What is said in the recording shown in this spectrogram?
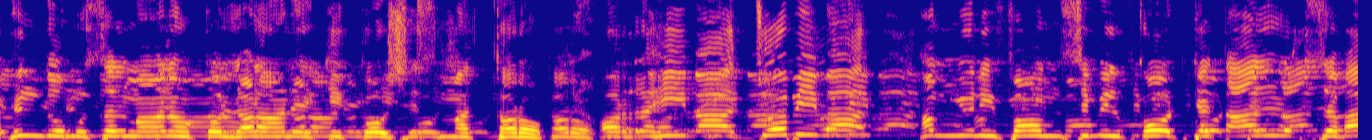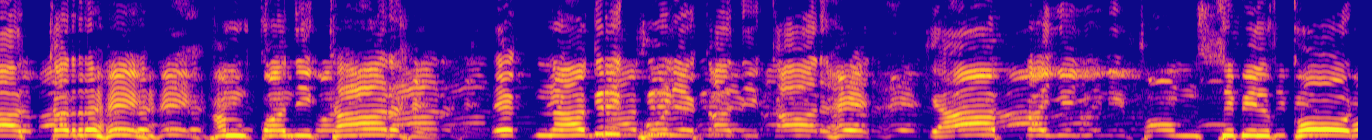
हिंदू मुसलमानों को लड़ाने की कोशिश मत करो। और रही बात जो भी बात, हम यूनिफॉर्म सिविल कोड के ताल्लुक से बात कर रहे हैं। हमको अधिकार है। एक नागरिक होने का अधिकार है क्या आपका ये यूनिफॉर्म सिविल कोड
